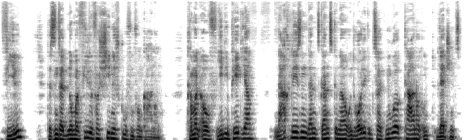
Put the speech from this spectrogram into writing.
fiel. Das sind halt nochmal viele verschiedene Stufen von Kanon. Kann man auf Jedipedia nachlesen, ganz, ganz genau. Und heute gibt's halt nur Kanon und Legends.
